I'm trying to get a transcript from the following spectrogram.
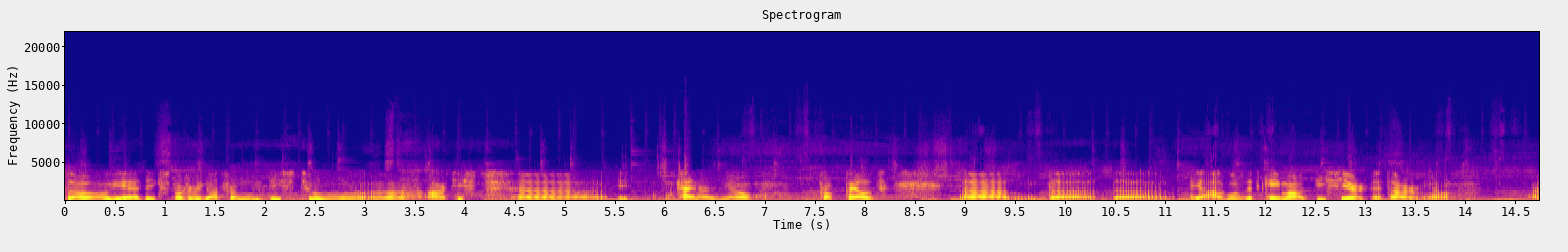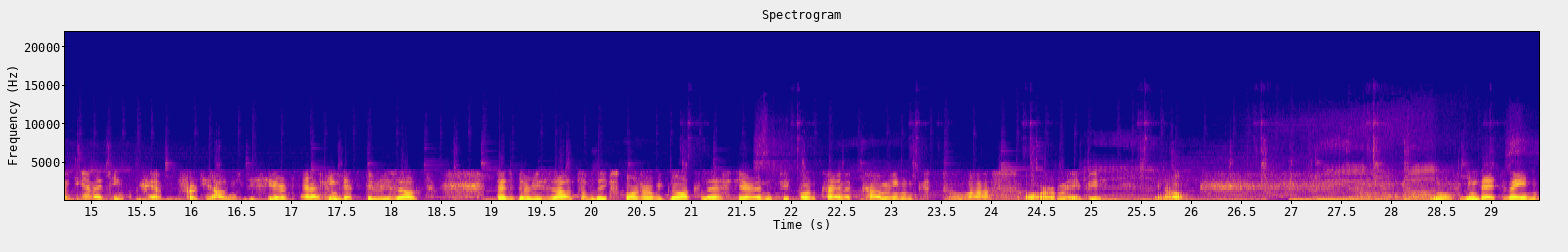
So yeah, the exposure we got from these two uh, artists, it kind of you know propelled uh, the the the albums that came out this year that are you know again I think we have 13 albums this year and I think that's the result that's the result of the exposure we got last year and people kind of coming to us or maybe you know in, in that vein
